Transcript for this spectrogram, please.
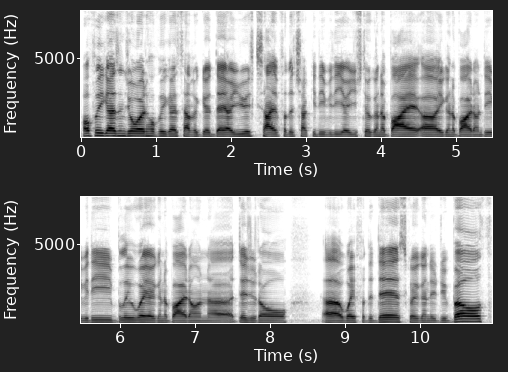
Hopefully you guys enjoyed. Hopefully you guys have a good day. Are you excited for the Chucky DVD? Are you still gonna buy it? Uh, are you gonna buy it on DVD, Blu-ray? Are you gonna buy it on uh, digital? uh, wait for the disc? Are you gonna do both?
